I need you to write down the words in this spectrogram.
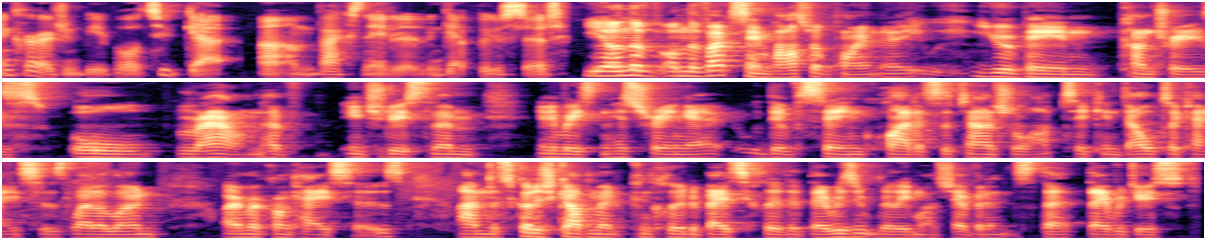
encouraging people to get um, vaccinated and get boosted. Yeah, on the on the vaccine passport point, uh, European countries all around have introduced them in recent history, and they've seen quite a substantial uptick in Delta cases, let alone Omicron cases. Um, the Scottish government concluded basically that there isn't really much evidence that they reduce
